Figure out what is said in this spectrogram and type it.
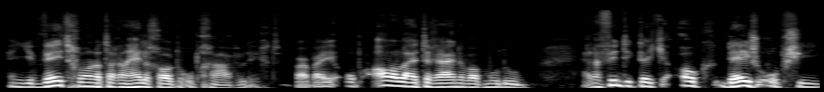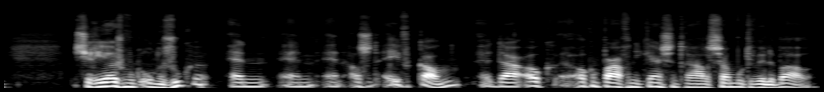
En je weet gewoon dat daar een hele grote opgave ligt. Waarbij je op allerlei terreinen wat moet doen. En dan vind ik dat je ook deze optie serieus moet onderzoeken. En, en, en als het even kan, eh, daar ook, ook een paar van die kerncentrales zou moeten willen bouwen.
